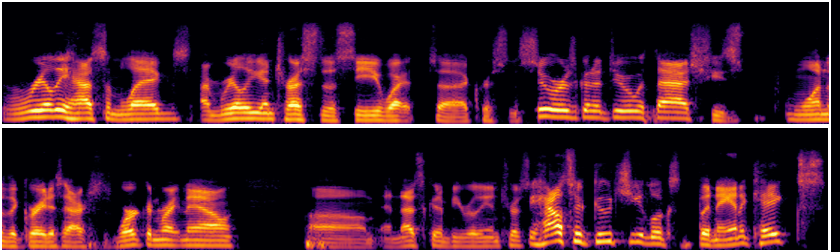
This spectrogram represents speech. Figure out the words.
really has some legs. I'm really interested to see what uh, Kristen Stewart is going to do with that. She's one of the greatest actors working right now. Um, and that's going to be really interesting. House of Gucci looks banana cakes,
